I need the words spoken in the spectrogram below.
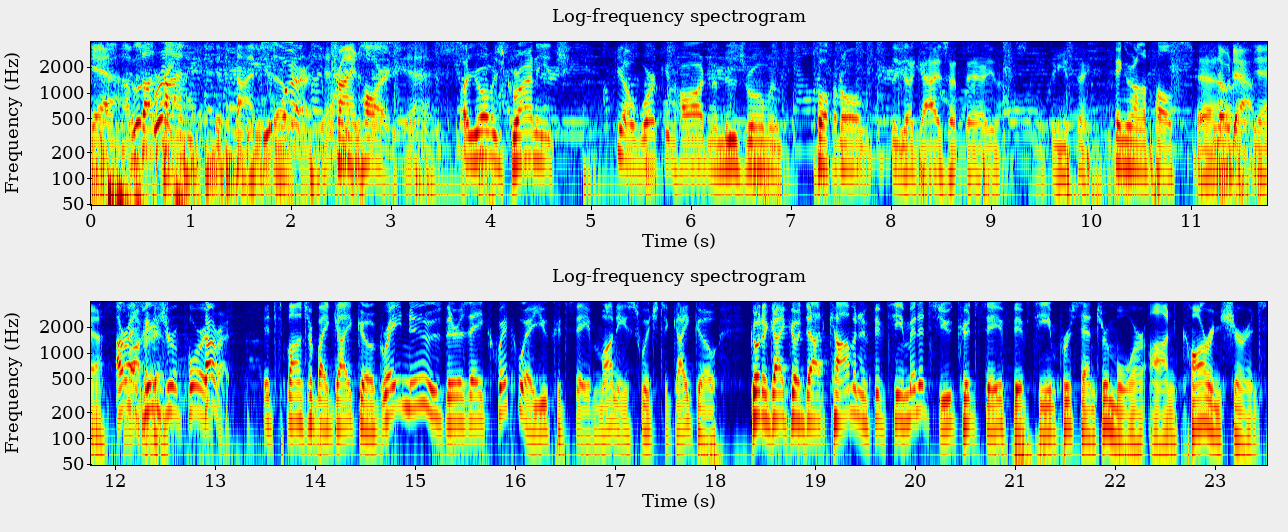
Yeah, I was on Great. time this time, You so were, yes. trying hard. Yes. Oh, you're always grinding, you know, working hard in the newsroom and talking to all the uh, guys up there. You know, so you do your thing. Finger on the pulse. Yeah. No doubt. Yeah. All right, Lock so here's in. your report. All right. It's sponsored by Geico. Great news. There's a quick way you could save money. Switch to Geico. Go to geico.com, and in 15 minutes, you could save 15% or more on car insurance.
